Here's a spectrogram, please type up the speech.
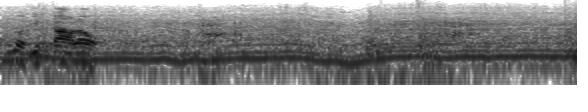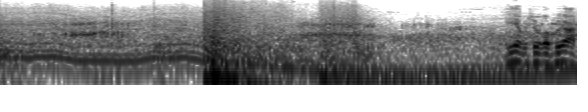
ตำรวจยี่สิบเก้าแล้ว เฮียไปช่วยกับเพื่อน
